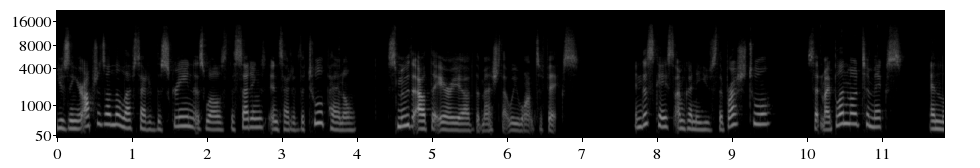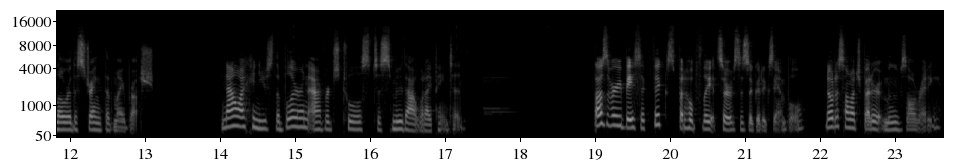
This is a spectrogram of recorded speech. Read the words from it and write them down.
Using your options on the left side of the screen as well as the settings inside of the tool panel, smooth out the area of the mesh that we want to fix. In this case, I'm going to use the brush tool, set my blend mode to mix, and lower the strength of my brush. Now I can use the blur and average tools to smooth out what I painted. That was a very basic fix, but hopefully it serves as a good example. Notice how much better it moves already.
